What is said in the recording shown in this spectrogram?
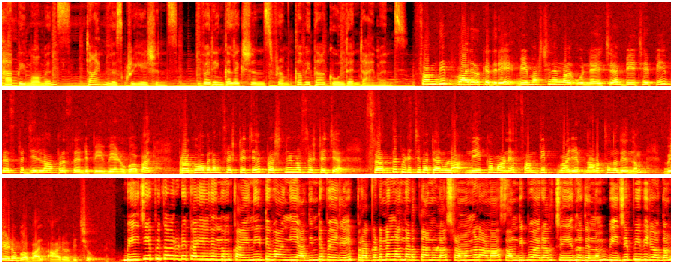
Happy moments, timeless creations. Wedding collections from Kavita Golden and Diamonds. Sandeep വാര്യർക്കെതിരെ വിമർശനങ്ങൾ ഉന്നയിച്ച് ബി ജെ പി വെസ്റ്റ് ജില്ലാ പ്രസിഡന്റ് പി വേണുഗോപാൽ പ്രകോപനം സൃഷ്ടിച്ച് പ്രശ്നങ്ങൾ സൃഷ്ടിച്ച് ശ്രദ്ധ പിടിച്ചുപറ്റാനുള്ള നീക്കമാണ് സന്ദീപ് വാര്യർ നടത്തുന്നതെന്നും വേണുഗോപാൽ ആരോപിച്ചു ബി ജെ പിക്കാരുടെ കയ്യിൽ നിന്നും കൈനീട്ടി വാങ്ങി അതിന്റെ പേരിൽ പ്രകടനങ്ങൾ നടത്താനുള്ള ശ്രമങ്ങളാണ് സന്ദീപ് വാര്യർ ചെയ്യുന്നതെന്നും ബി ജെ പി വിരോധം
